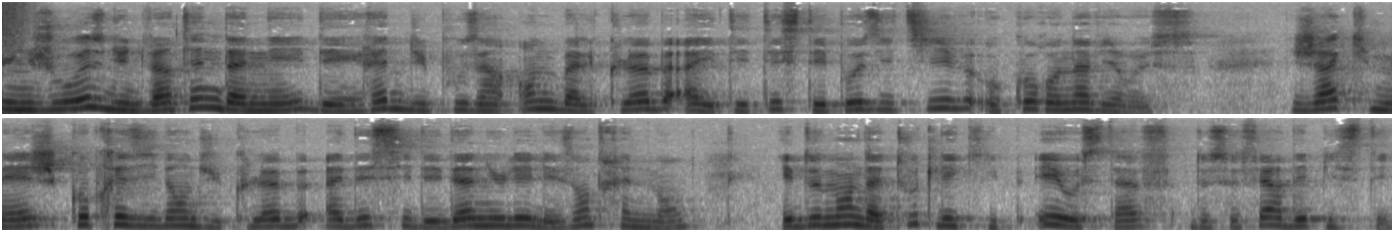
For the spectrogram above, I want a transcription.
Une joueuse d'une vingtaine d'années des Reds du Pouzin Handball Club a été testée positive au coronavirus. Jacques Meige, coprésident du club, a décidé d'annuler les entraînements et demande à toute l'équipe et au staff de se faire dépister.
